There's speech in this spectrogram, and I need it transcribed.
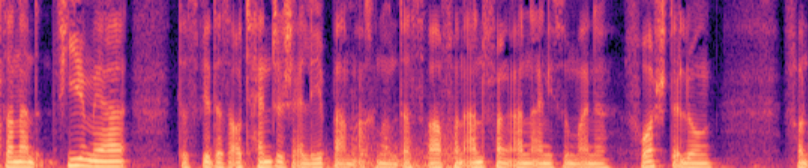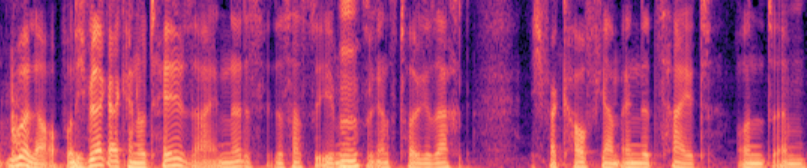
sondern vielmehr, dass wir das authentisch erlebbar machen. Und das war von Anfang an eigentlich so meine Vorstellung von Urlaub. Und ich will ja gar kein Hotel sein, ne? das, das hast du eben so ganz toll gesagt. Ich verkaufe ja am Ende Zeit. Und ähm,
